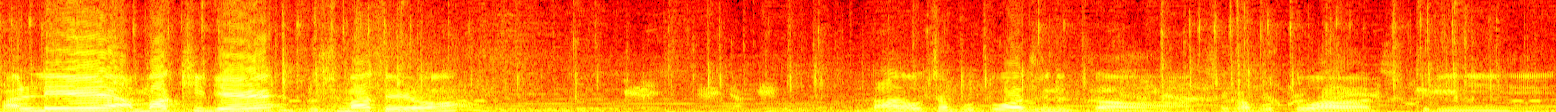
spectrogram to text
빨리 안 막히게 조심하세요. 난 어차피 못 도와주니까 제가 못 도와드리니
